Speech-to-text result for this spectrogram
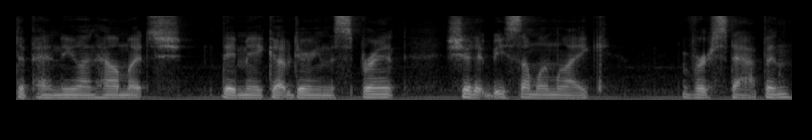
depending on how much they make up during the sprint. Should it be someone like Verstappen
